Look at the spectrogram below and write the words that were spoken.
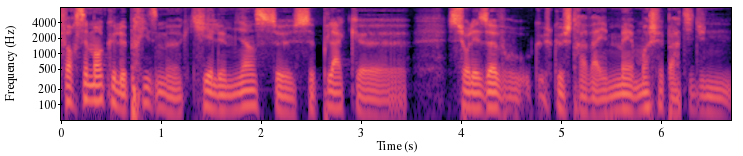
Forcément que le prisme qui est le mien se, plaque euh, sur les œuvres que, je travaille. Mais moi, je fais partie d'une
